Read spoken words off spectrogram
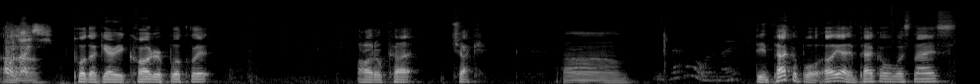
Oh, Uh, nice. Pulled a Gary Carter booklet. Auto cut, check. Um, The impeccable was nice. the Impeccable. Oh yeah, Impeccable was nice.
